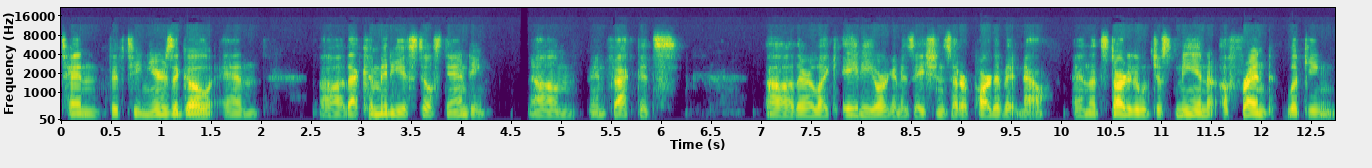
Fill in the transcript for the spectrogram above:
10, 15 years ago. And uh, that committee is still standing. Um, in fact, it's uh, there are like 80 organizations that are part of it now. And that started with just me and a friend looking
